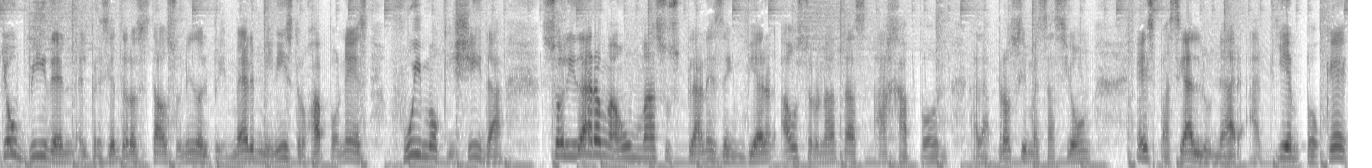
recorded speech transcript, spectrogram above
Joe Biden, el presidente de los Estados Unidos, el primer ministro japonés, Fumio Kishida, solidaron aún más sus planes de enviar astronautas a Japón a la próxima estación espacial lunar a tiempo que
